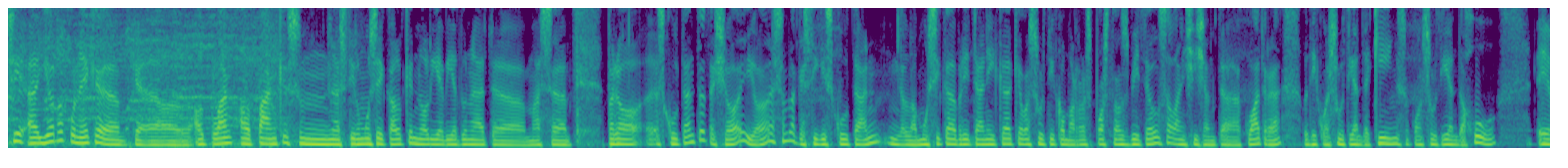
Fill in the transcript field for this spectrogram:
Sí, eh, jo reconec que, que el, el, plan, el punk és un estil musical que no li havia donat eh, massa... Però escoltant tot això, jo sembla que estigui escoltant la música britànica que va sortir com a resposta als Beatles a l'any 64, vull dir, quan sortien de Kings quan sortien de Who. Eh,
